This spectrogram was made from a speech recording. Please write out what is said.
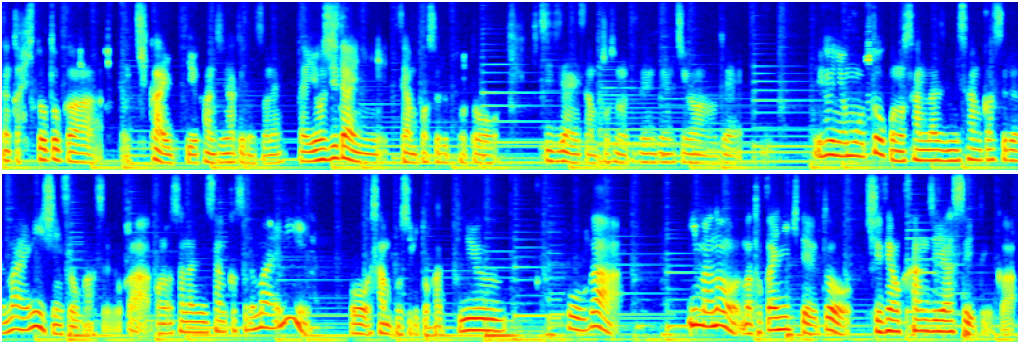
なんか人とか機械っていう感じになってくるんですよね。だ4時台に散歩するのと、7時台に散歩するのと全然違うので、っていうふうに思うと、このサンラジに参加する前に新相関するとか、このサンラジに参加する前にこう散歩するとかっていう方が、今の、まあ、都会に生きてると自然を感じやすいというか、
